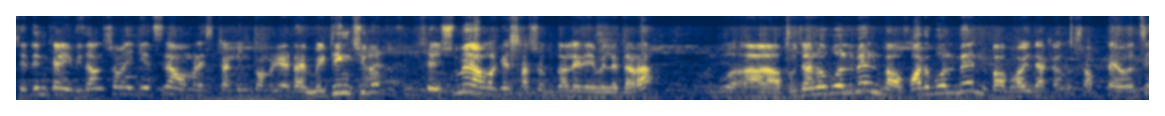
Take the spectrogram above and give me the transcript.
সেদিনকে আমি বিধানসভায় গিয়েছিলাম আমার স্ট্যান্ডিং কমিটির একটা মিটিং ছিল। সেই সময় আমাকে শাসক দলের এমএলএ দ্বারা বোঝানো বলবেন বা অফার বলবেন বা ভয় দেখানো সবটাই হচ্ছে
